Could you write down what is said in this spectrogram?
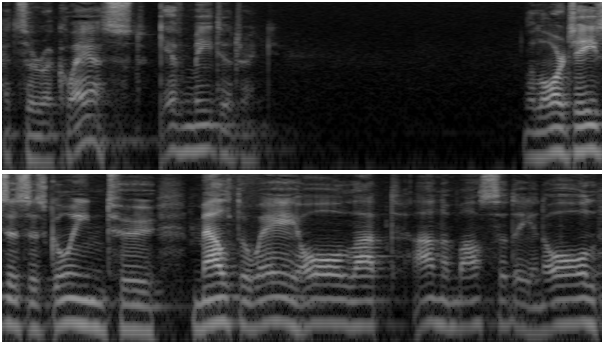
It's a request. Give me to drink. The Lord Jesus is going to melt away all that animosity and all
